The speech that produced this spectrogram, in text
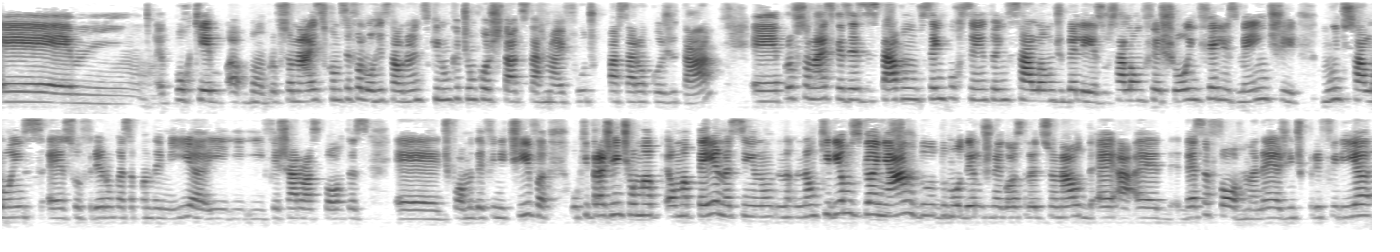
é, porque, ah, bom, profissionais, como você falou, restaurantes que nunca tinham cogitado estar no iFood passaram a cogitar. É, profissionais que às vezes estavam 100% em salão de beleza. O salão fechou, infelizmente, muitos salões é, sofreram com essa pandemia e, e, e fecharam as portas é, de forma definitiva, o que para a gente é uma, é uma pena, assim, não, não queríamos ganhar do, do modelo de negócio tradicional é, é, dessa forma, né? A gente preferia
